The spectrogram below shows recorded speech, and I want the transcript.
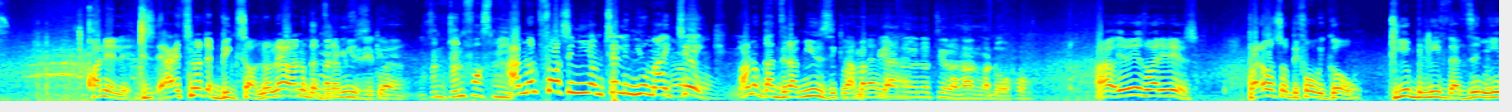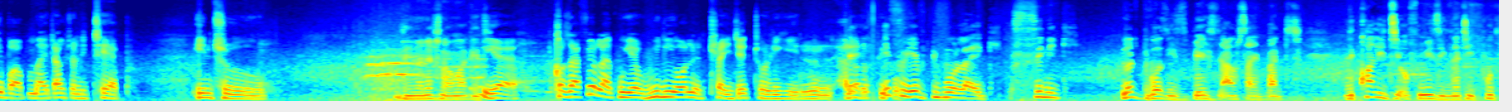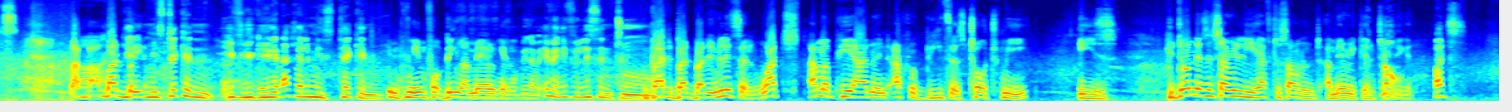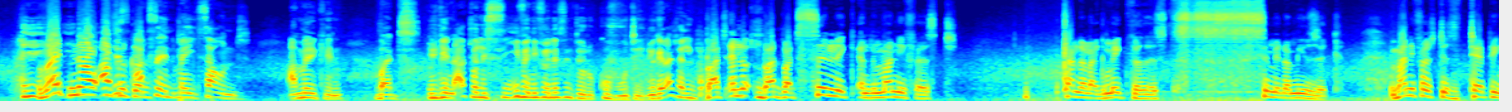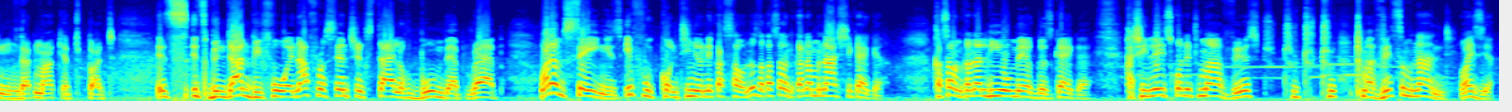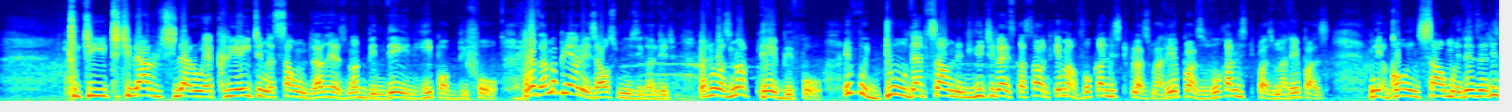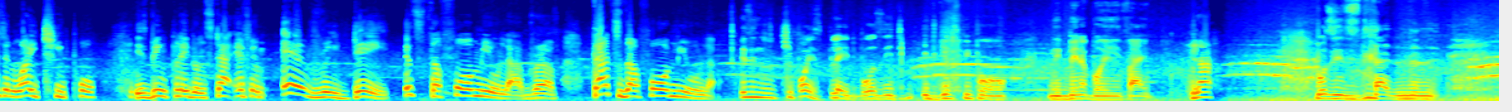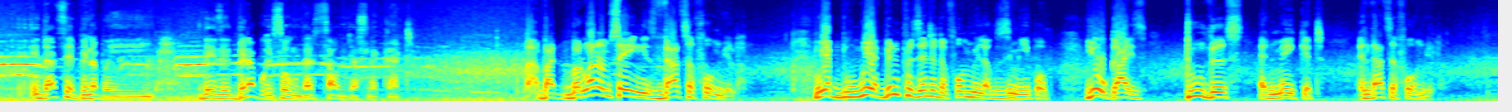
Kwanele, it's- it's not a big sound. No, no, vanogadzira music. vaya. don't, force me I'm not forcing you. I'm telling you my No, take. no. Vanogadzira music. amapiano inotirwa navanhu vadoko Uh, it is what it is. But also, before we go, do you believe that Zim Hip Hop might actually tap into, the international market yeah? Because I feel like we are really on a trajectory in a lot of if we have people like Synik not because he's based outside but the quality of music that he puts But- uh, but- you but- mistaken if you, you can actually mistaken him, him for being American. for being even if you listen to But but but listen, what Amapiano in Afrobeats has taught me is you don't necessarily have to sound American to make No, it. but he- Right he- now, Africa- accent may sound American, but you can actually see even if you listen to Kuvute, you can actually. But but but Synik and Manifest kind of like make the similar music. Manifest is tapping that market, but it's it's been done before an Afrocentric style of boom bap rap. What I'm saying is, if we continue nika sound, no zaka sound kana mnashi kaika, ka sound kana Leo Magozz kaika, kashile iskone tuma verse tu- tu- tu- tuma verse mnandi, wazia. Tuchidaro, we're creating a sound that has not been there in hip hop before. Because Amapiano is house music and it, but it was not there before. If we do that sound and utilize the sound, came a vocalist plus my rappers, vocalist plus my rappers, we are going somewhere. There's a reason why Chipo is being played on Star FM every day. It's the formula, bruv. That's the formula. Isn't Chipo is played because it it gives people the Burna Boy vibe. Nah. Because it's that the, that's a Burna Boy. There's a Burna Boy song that sounds just like that. Uh, But but what I'm saying is that's a formula. We have we have been presented a formula of Zim Hip Hop. Yo guys, do this and make it, and that's a formula.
